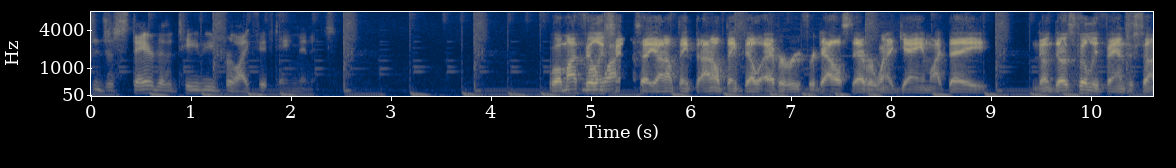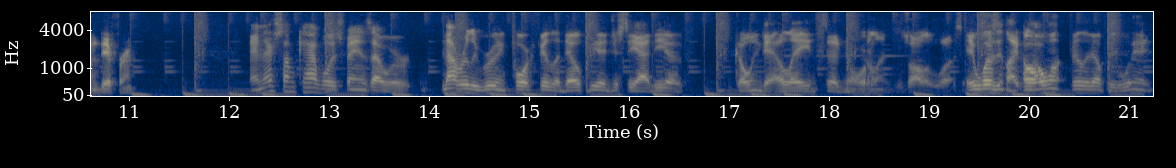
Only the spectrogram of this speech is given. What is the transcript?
I, just stared at the TV for like 15 minutes. Well, my feelings well, tell you, I don't think I don't think they'll ever root for Dallas to ever win a game. Like they, those Philly fans are something different. And there's some Cowboys fans that were not really rooting for Philadelphia. Just the idea of going to LA instead of New Orleans is all it was. It wasn't like, oh, I want Philadelphia to win.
